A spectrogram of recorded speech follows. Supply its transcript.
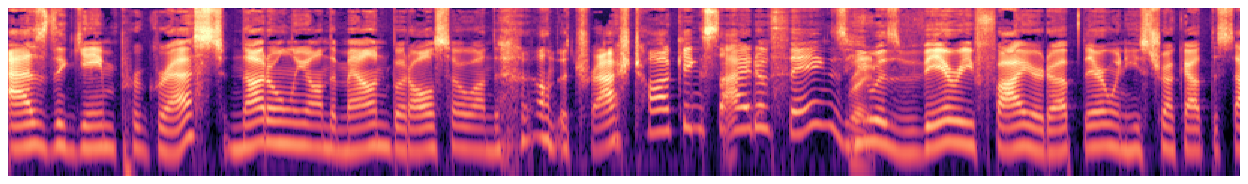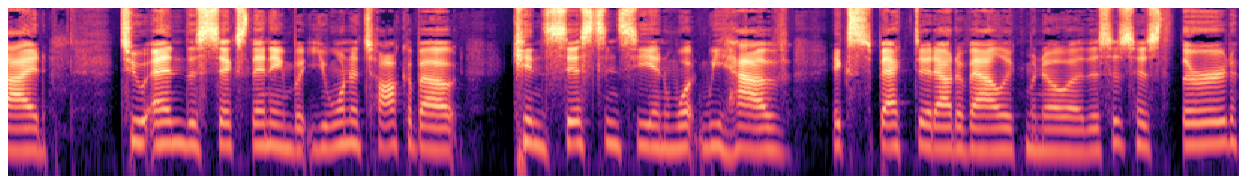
as the game progressed, not only on the mound but also on the on the trash talking side of things. He was very fired up there when he struck out the side to end the sixth inning. But you want to talk about consistency and what we have expected out of Alek Manoah. This is his third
